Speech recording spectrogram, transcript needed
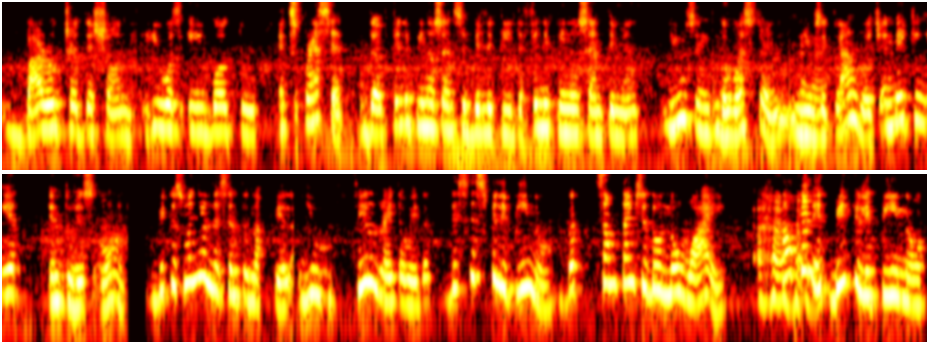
borrowed tradition, he was able to express it, the Filipino sensibility, the Filipino sentiment, using the Western mm-hmm. music mm-hmm. language and making it into his own because when you listen to Nakpil, you feel right away that this is Filipino, but sometimes you don't know why. How can it be Filipino?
